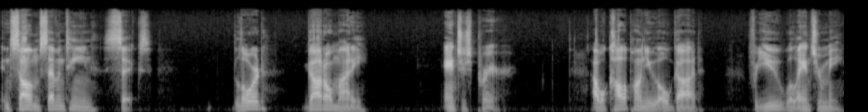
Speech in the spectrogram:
in Psalm 17 6. The Lord God Almighty answers prayer. I will call upon you, O God, for you will answer me.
